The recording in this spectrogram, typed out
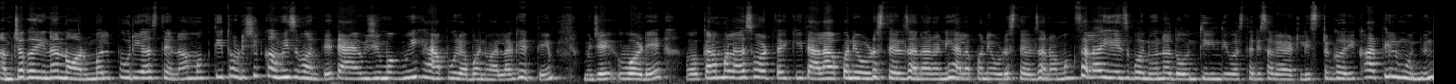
आमच्या घरी ना नॉर्मल पुरी असते ना मग ती थोडीशी कमीच बनते. त्याऐवजी मग मी ह्या पुऱ्या बनवायला घेते. म्हणजे वडे. कारण मला असं वाटतं की त्याला आपण एवढंच तेल जाणार आणि ह्याला पण एवढंच तेल जाणार. मग चला हेच बनवू ना दोन तीन दिवस तरी सगळे ॲटलिस्ट घरी खातील म्हणून.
